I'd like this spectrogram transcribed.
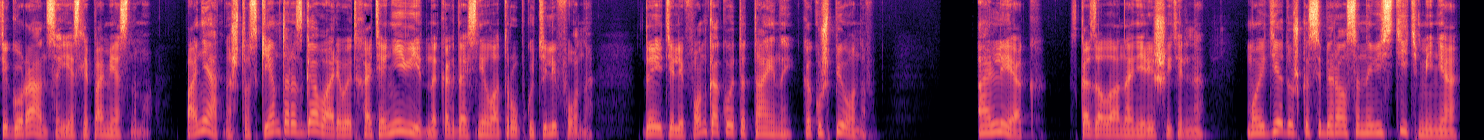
Сигуранца, если по-местному. Понятно, что с кем-то разговаривает, хотя не видно, когда сняла трубку телефона. Да и телефон какой-то тайный, как у шпионов. Олег, сказала она нерешительно. Мой дедушка собирался навестить меня.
